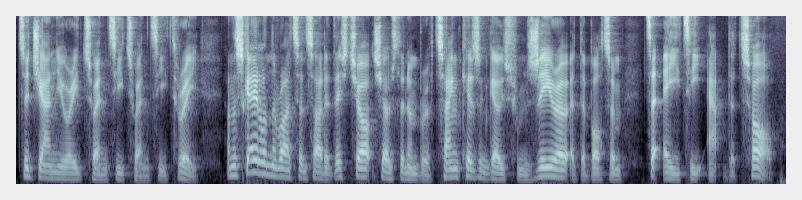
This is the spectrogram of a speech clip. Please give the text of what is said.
to January 2023. And the scale on the right hand side of this chart shows the number of tankers and goes from zero at the bottom to 80 at the top.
